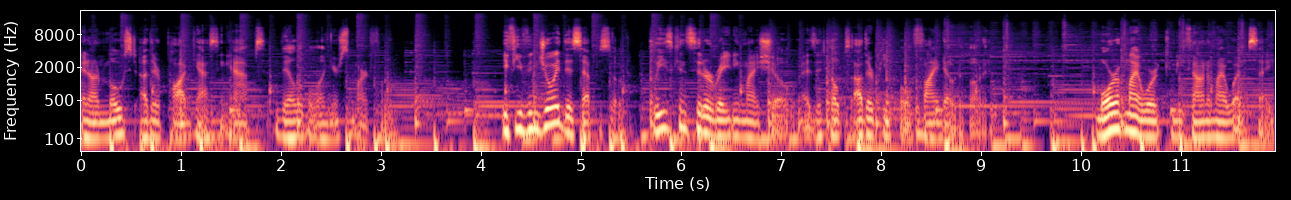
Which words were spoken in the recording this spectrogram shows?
and on most other podcasting apps available on your smartphone. If you've enjoyed this episode, please consider rating my show as it helps other people find out about it. More of my work can be found on my website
